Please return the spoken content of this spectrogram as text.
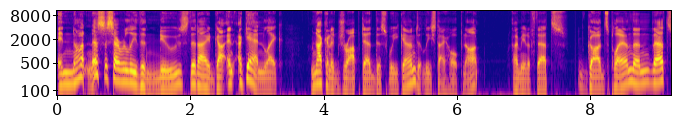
And not necessarily the news that I had got. And again, like, I'm not going to drop dead this weekend. At least I hope not. I mean, if that's God's plan, then that's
